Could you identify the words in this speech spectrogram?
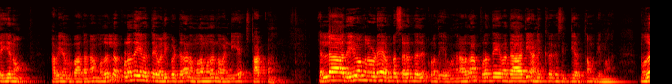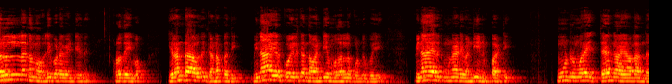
செய்யணும் அப்படி நம்ம பார்த்தோம்னா முதல்ல குலதெய்வத்தை வழிபட்டு தான் நம்ம முத முத அந்த வண்டியை ஸ்டார்ட் பண்ணணும். எல்லா தெய்வங்களோட ரொம்ப சிறந்தது குலதெய்வம். அதனாலதான் குலதெய்வதாதி அனுக்கிரக சித்தி அர்த்தம் அப்படிம்பாங்க. முதல்ல நம்ம வழிபட வேண்டியது குலதெய்வம். இரண்டாவது கணபதி. விநாயகர் கோயிலுக்கு அந்த வண்டியை முதல்ல கொண்டு போய் விநாயகருக்கு முன்னாடி வண்டியை நிப்பாட்டி மூன்று முறை தேங்காயால் அந்த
